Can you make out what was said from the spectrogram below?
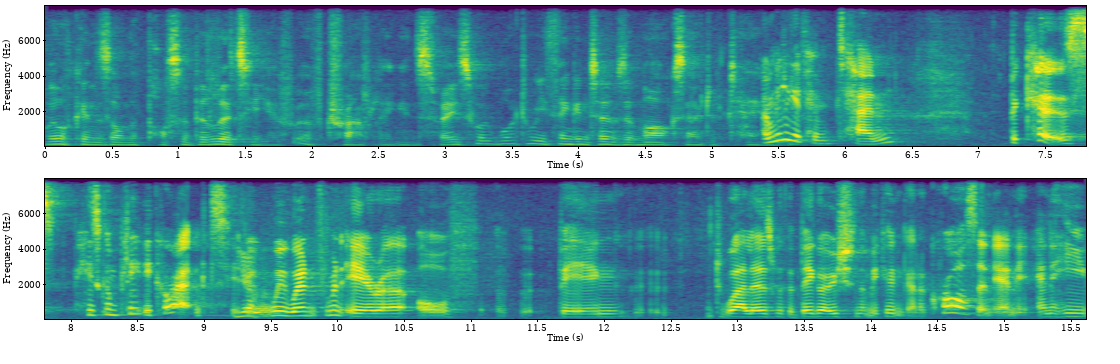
Wilkins on the possibility of, of travelling in space. What, what, do we think in terms of marks out of 10? I'm going to give him 10 because he's completely correct. Yeah. We went from an era of being dwellers with a big ocean that we couldn't get across and, and, and he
